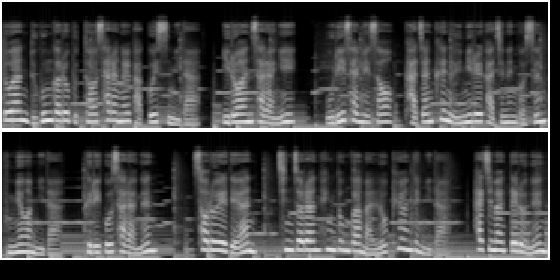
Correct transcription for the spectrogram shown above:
또한 누군가로부터 사랑을 받고 있습니다. 이러한 사랑이 우리 삶에서 가장 큰 의미를 가지는 것은 분명합니다. 그리고 사랑은 서로에 대한 친절한 행동과 말로 표현됩니다. 하지만 때로는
